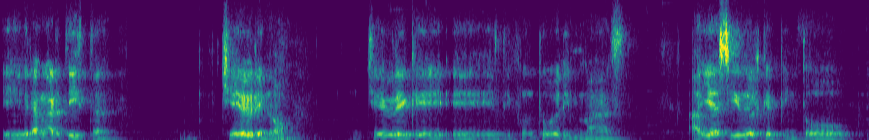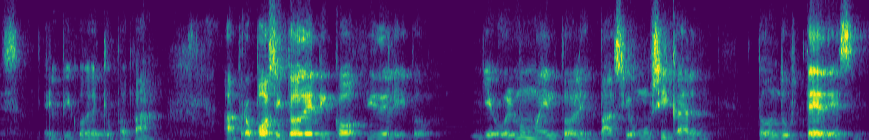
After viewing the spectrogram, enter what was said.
Eh, gran artista. Chévere, ¿no? Chévere que eh, el difunto Belismar haya sido el que pintó el pico de tu papá. A propósito de pico, Fidelito, llegó el momento, el espacio musical, donde ustedes,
